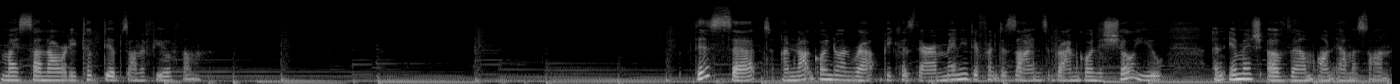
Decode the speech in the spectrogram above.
My son already took dibs on a few of them. This set I'm not going to unwrap because there are many different designs, but I'm going to show you an image of them on Amazon.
